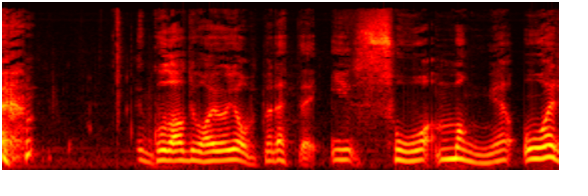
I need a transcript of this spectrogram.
Godal, du har jo jobbet med dette i så mange år.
